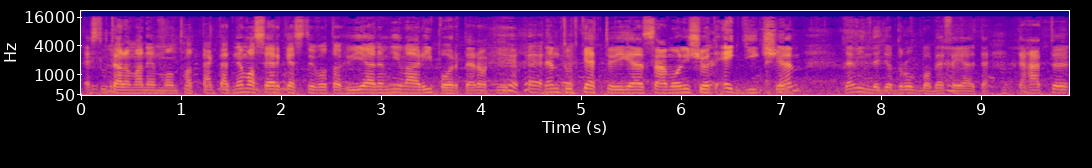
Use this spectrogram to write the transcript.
ezt utána már nem mondhatták. Tehát nem a szerkesztő volt a hülye, hanem nyilván a riporter, aki nem tud kettőig elszámolni, sőt egyik sem, de mindegy, a drogba befejelte. Tehát,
